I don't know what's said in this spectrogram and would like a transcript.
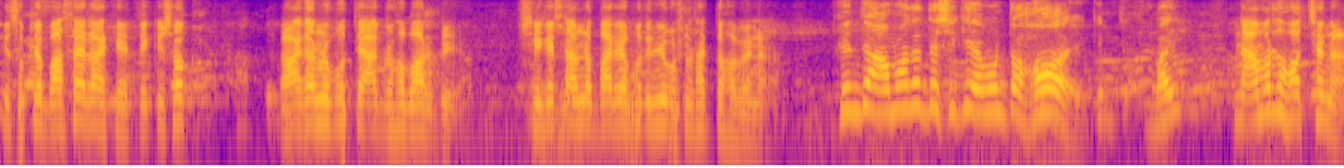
কৃষককে বাঁচায় রাখে তো কৃষক লাগানোর প্রতি আগ্রহ বাড়বে। সেক্ষেত্রে আমরা বাইরের প্রতি নির্ভরশীল থাকতে হবে না। কিন্তু আমাদের দেশে কি এমনটা হয়? কিন্তু ভাই না আমরা তো হচ্ছে না।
